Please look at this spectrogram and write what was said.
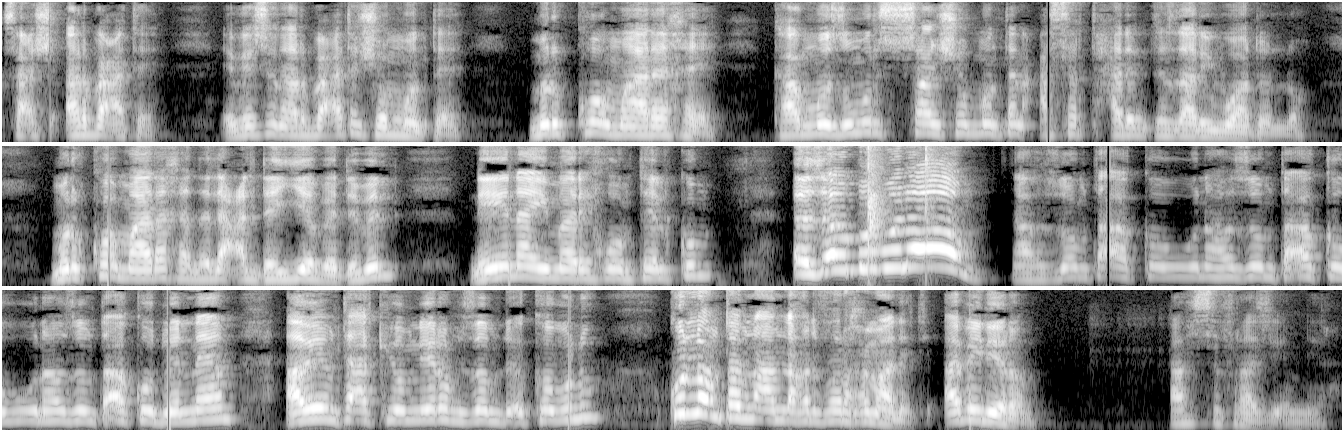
ክሳብ 4 ኤፌሶን 4 8 ምርኮ ማረኸ ካብ መዝሙር 68 11 ተዛሪብዋ ደሎ ምርኮ ማረኸ ንላዕል ደየበ ድብል ንና ይመሪኽዎም ተልኩም እዞም ብምሎም ናብ ህዝቦም ተኣከቡ ናብ ህዝቦም ተኣከቡ ናብ ህዝቦም ተኣከቡ ድበልናዮም ኣበዮም ተኣኪቦም ነይሮም ህዝቦም ዝእከብሉ ኩሎም ቶም ንኣምላኽ ዝፈርሑ ማለት እዩ ኣበይ ነይሮም ኣብ ስፍራ እዚኦም ነይሮም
